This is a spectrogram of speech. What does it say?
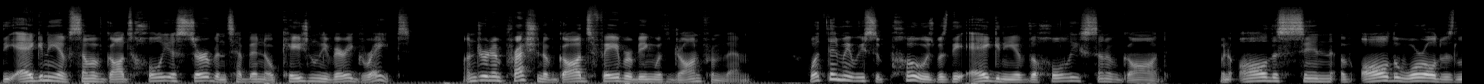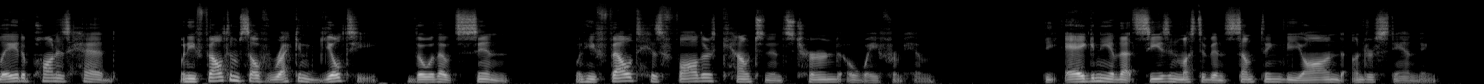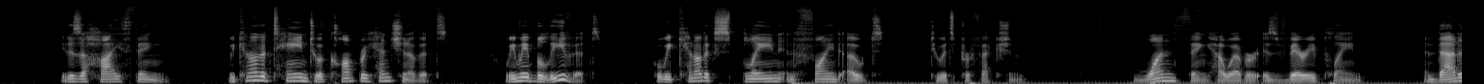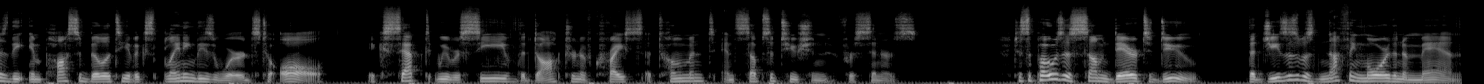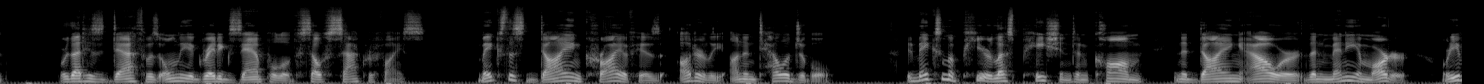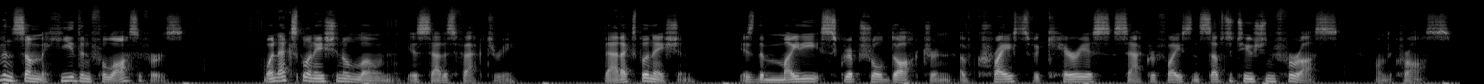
The agony of some of God's holiest servants have been occasionally very great, under an impression of God's favor being withdrawn from them. What then may we suppose was the agony of the Holy Son of God, when all the sin of all the world was laid upon his head, when he felt himself reckoned guilty, though without sin, when he felt his Father's countenance turned away from him? The agony of that season must have been something beyond understanding. It is a high thing. We cannot attain to a comprehension of it. We may believe it, but we cannot explain and find out to its perfection. One thing, however, is very plain, and that is the impossibility of explaining these words to all except we receive the doctrine of Christ's atonement and substitution for sinners. To suppose, as some dare to do, that Jesus was nothing more than a man, or that his death was only a great example of self sacrifice, makes this dying cry of his utterly unintelligible. It makes him appear less patient and calm in a dying hour than many a martyr or even some heathen philosophers. One explanation alone is satisfactory. That explanation is the mighty scriptural doctrine of Christ's vicarious sacrifice and substitution for us on the cross.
